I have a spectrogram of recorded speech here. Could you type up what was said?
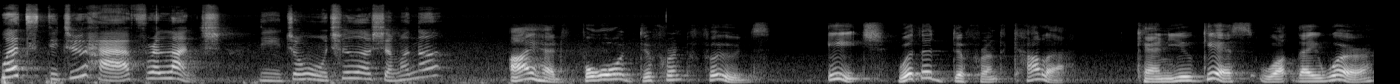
What did you have for lunch? 你中午吃了什么呢？ I had four different foods, each with a different color. Can you guess what they were?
